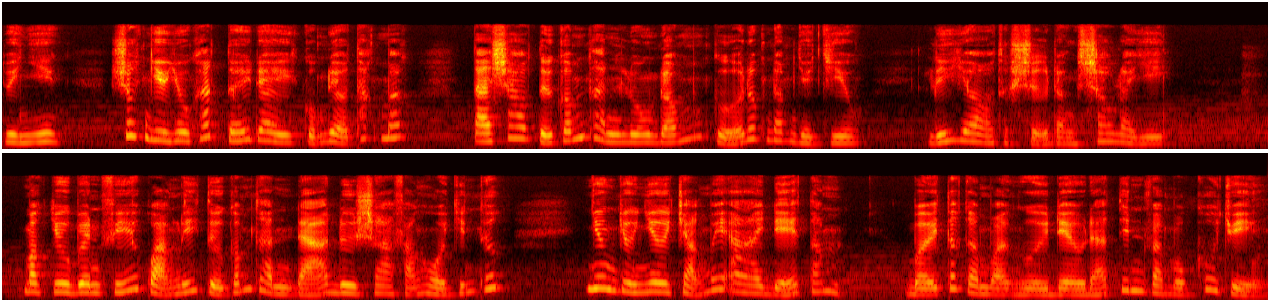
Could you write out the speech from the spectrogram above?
Tuy nhiên, rất nhiều du khách tới đây cũng đều thắc mắc tại sao Tử Cấm Thành luôn đóng cửa lúc 5 giờ chiều. Lý do thực sự đằng sau là gì? Mặc dù bên phía quản lý Tử Cấm Thành đã đưa ra phản hồi chính thức, nhưng dường như chẳng mấy ai để tâm, bởi tất cả mọi người đều đã tin vào một câu chuyện.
